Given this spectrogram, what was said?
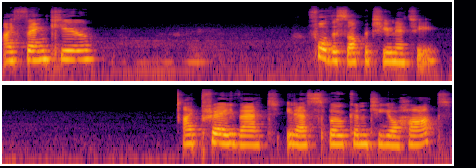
I thank you for this opportunity. I pray that it has spoken to your heart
